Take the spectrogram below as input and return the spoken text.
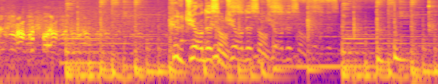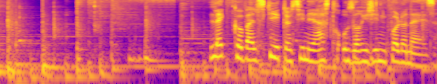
Francophone. Culture de sens. Culture de sens. Lech Kowalski est un cinéaste aux origines polonaises.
